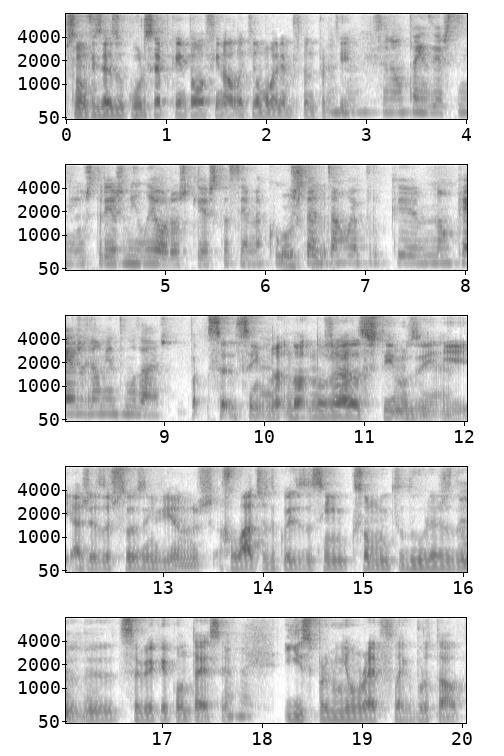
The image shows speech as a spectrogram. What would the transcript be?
Se não fizeres o curso é porque então afinal aquilo não era importante para ti. Se não tens este, os 3 mil euros que esta cena custa, Custa. então é porque não queres realmente mudar. Sim, no- nós já assistimos e, e às vezes as pessoas enviam-nos relatos de coisas assim que são muito duras de, de- de saber que acontecem. E isso para mim é um red flag brutal.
